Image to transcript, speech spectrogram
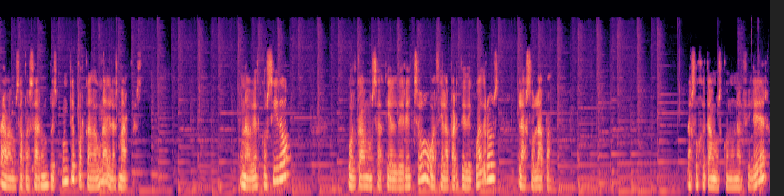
Ahora vamos a pasar un pespunte por cada una de las marcas. Una vez cosido, volcamos hacia el derecho o hacia la parte de cuadros la solapa la sujetamos con un alfiler.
